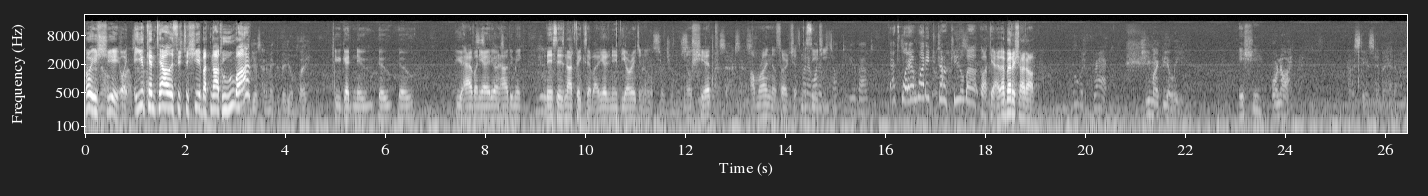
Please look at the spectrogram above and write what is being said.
Who is No, she? Wait, you can tell if it's a she, but not who. What? Ideas how to make the video play? Do you get no, no, no? Do you have any idea on how to make? You This is not fixable. You need the original. Running a search on your No shit. I'm running a search at That's what I wanted CG. to talk to you about. That's what I wanted to talk to you about. Okay, I I better shut up. Who would frag? She might be a lead. Is she? Or not. Gotta stay a step ahead of him.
